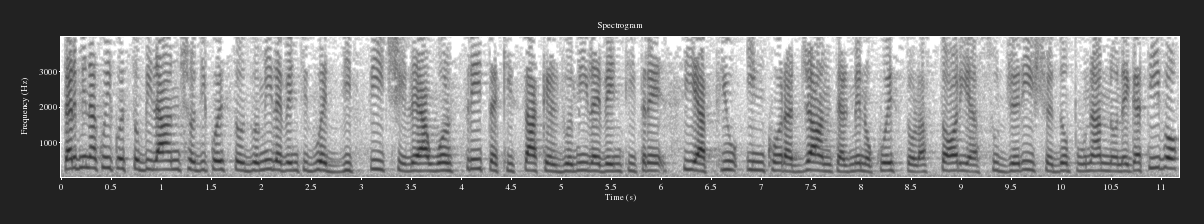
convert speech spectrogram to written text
Termina qui questo bilancio di questo 2022 difficile a Wall Street, chissà che il 2023 sia più incoraggiante, almeno questo la storia suggerisce dopo un anno negativo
